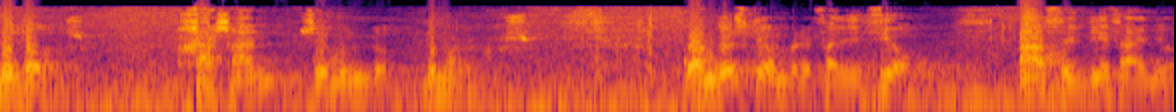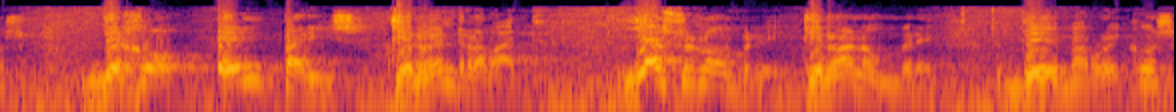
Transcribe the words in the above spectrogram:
de todos, Hassan II de Marruecos. Cuando este hombre falleció hace 10 años, dejó en París, que no en Rabat, y a su nombre, que no a nombre de Marruecos,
